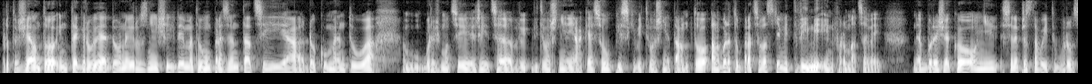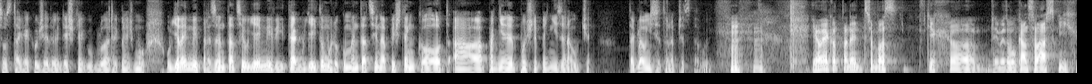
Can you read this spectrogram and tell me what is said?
Protože on to integruje do nejrůznějších, dejme tomu, prezentací a dokumentů a budeš moci říct, vytvořně nějaké soupisky, vytvořně tamto, ale bude to pracovat s těmi tvými informacemi. Nebudeš jako, oni si nepředstavují tu budoucnost tak, jako že dojdeš ke Google a řekneš mu, udělej mi prezentaci, udělej mi výtak, udělej tomu dokumentaci, napiš ten kód a padně pošli peníze na účet. Takhle oni si to nepředstavují. jo, jako tady třeba v těch, eh, dejme tomu, kancelářských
